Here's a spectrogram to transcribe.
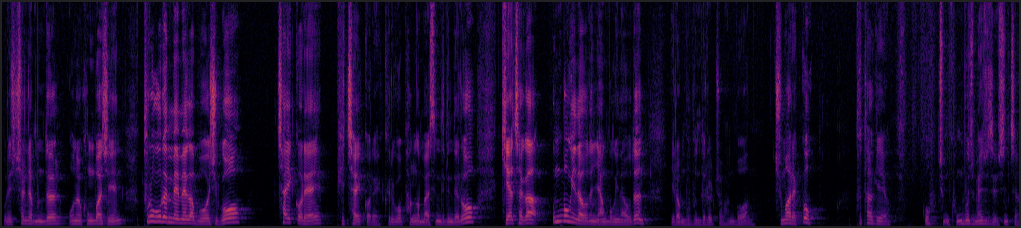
우리 시청자분들 오늘 공부하신 프로그램 매매가 무엇이고 차익 거래, 비차익 거래 그리고 방금 말씀드린 대로 기아차가 음봉이 나오든 양봉이 나오든 이런 부분들을 좀 한번 주말에 꼭 부탁해요. 꼭 좀 공부 좀 해주세요, 진짜.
